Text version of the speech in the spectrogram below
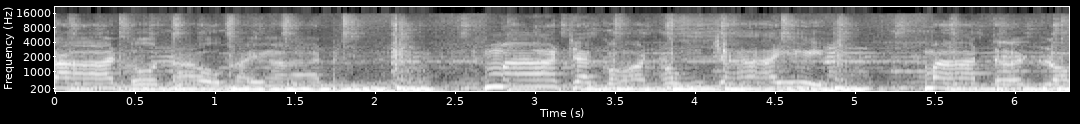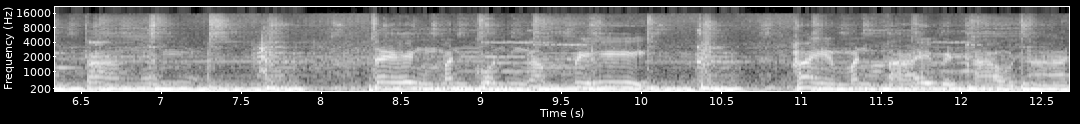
ตาโตเท่าไข่งาน มาจะกอดองใจ มาเติดหลบตั้งเต้งมันคนงับฟีให้มันตายเป็นเต่าทาน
